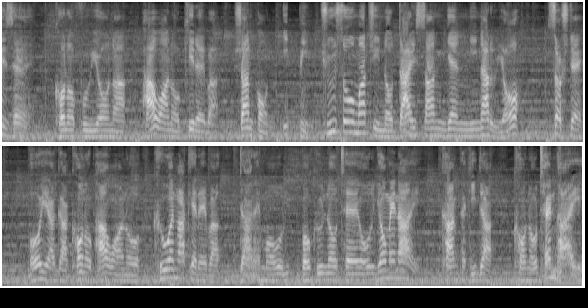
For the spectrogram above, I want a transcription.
いぜこの不要なパワーの切ればシャンポン一品中層町の大三元になるよ。そして親がこのパワーの食わなければ誰も僕の手を読めない。完璧だこの天杯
